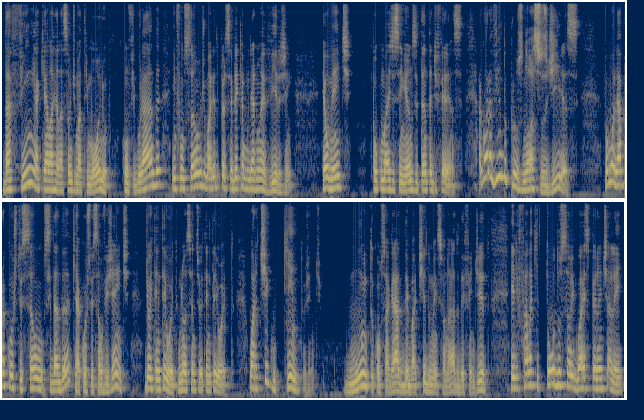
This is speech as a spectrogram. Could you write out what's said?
dar fim àquela relação de matrimônio configurada em função de o marido perceber que a mulher não é virgem. Realmente, pouco mais de 100 anos e tanta diferença. Agora, vindo para os nossos dias, vamos olhar para a Constituição Cidadã, que é a Constituição vigente, de 88, 1988. O artigo 5 gente, muito consagrado, debatido, mencionado, defendido, ele fala que todos são iguais perante a lei,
